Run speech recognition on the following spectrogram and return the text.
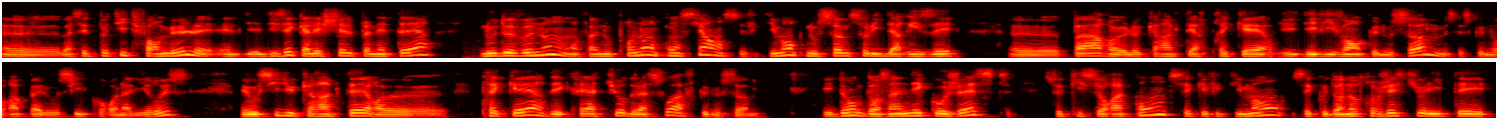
euh, bah, cette petite formule, elle, disait qu'à l'échelle planétaire, nous devenons, enfin, nous prenons conscience, effectivement, que nous sommes solidarisés euh, par le caractère précaire des vivants que nous sommes, c'est ce que nous rappelle aussi le coronavirus, mais aussi du caractère précaire des créatures de la soif que nous sommes. Et donc, dans un éco-geste, ce qui se raconte, c'est qu'effectivement, c'est que dans notre gestualité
